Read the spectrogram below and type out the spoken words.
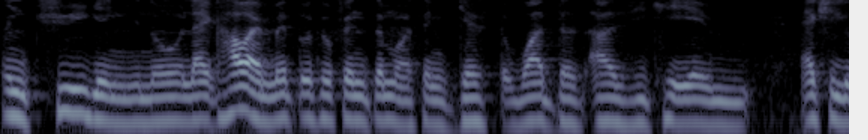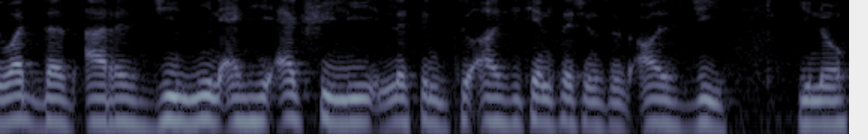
intriguing, you know, like how I met Otto Fenton was and guessed what does RZKM actually what does RSG mean, and he actually listened to RZKM sessions with RSG, you know.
